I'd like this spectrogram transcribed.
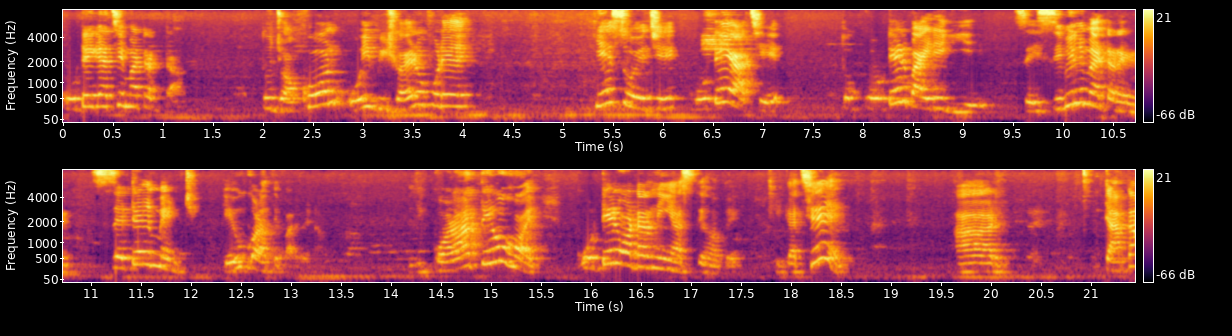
কোর্টে গেছে ম্যাটারটা তো যখন ওই বিষয়ের ওপরে কেস হয়েছে কোর্টে আছে, তো কোর্টের বাইরে গিয়ে সেই সিভিল ম্যাটারের সেটেলমেন্ট কেউ করাতে পারবে না। যদি করাতেও হয়, কোর্টের অর্ডার নিয়ে আসতে হবে, ঠিক আছে? আর টাকা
